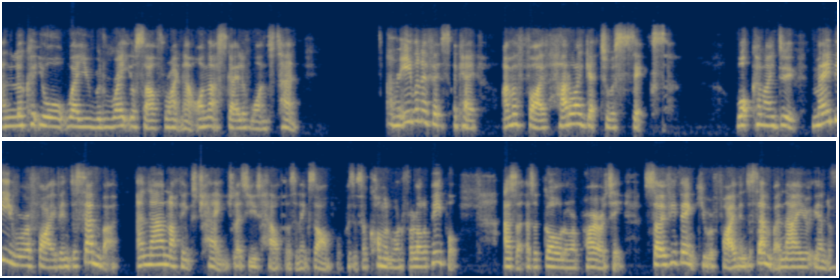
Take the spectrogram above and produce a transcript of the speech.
and look at your where you would rate yourself right now on that scale of 1 to 10 and even if it's okay i'm a 5 how do i get to a 6 what can i do? Maybe you were a 5 in december and now nothing's changed. Let's use health as an example because it's a common one for a lot of people as a, as a goal or a priority. So if you think you were 5 in december and now you're at the end of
